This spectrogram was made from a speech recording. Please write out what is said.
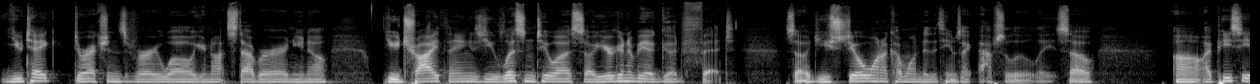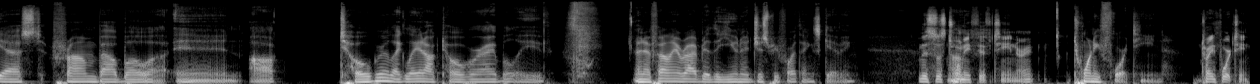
you take directions very well. You're not stubborn. You know, you try things. You listen to us, so you're gonna be a good fit. So, do you still want to come onto the team? It's like absolutely. So, uh, I PCSed from Balboa in October, like late October, I believe. And I finally arrived at the unit just before Thanksgiving, This was 2015, right? 2014. 2014.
